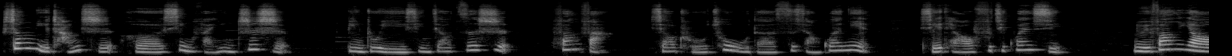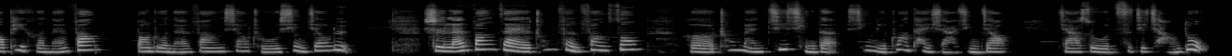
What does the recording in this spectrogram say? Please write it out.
生理常识和性反应知识，并注意性交姿势、方法，消除错误的思想观念，协调夫妻关系。女方要配合男方。帮助男方消除性焦虑，使男方在充分放松和充满激情的心理状态下性交，加速刺激强度，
